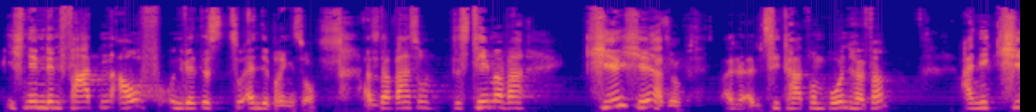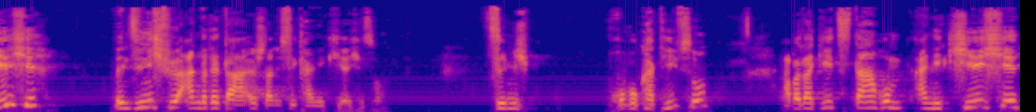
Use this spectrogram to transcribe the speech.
ich nehme den Faden auf und werde es zu Ende bringen. So. Also da war so, das Thema war Kirche, also ein, Zitat vom Bonhoeffer. Eine Kirche, wenn sie nicht für andere da ist, dann ist sie keine Kirche so. Ziemlich provokativ so. Aber da geht es darum, eine Kirche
